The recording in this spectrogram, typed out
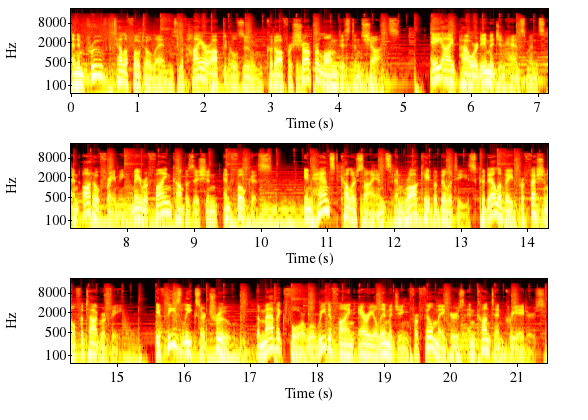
An improved telephoto lens with higher optical zoom could offer sharper long-distance shots. AI-powered image enhancements and auto-framing may refine composition and focus, Enhanced color science and RAW capabilities could elevate professional photography. If these leaks are true, the Mavic 4 will redefine aerial imaging for filmmakers and content creators.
